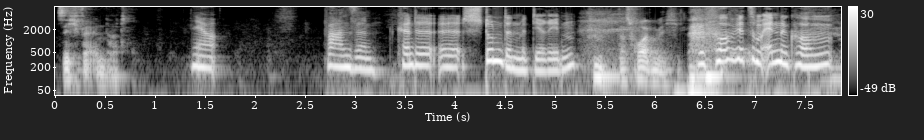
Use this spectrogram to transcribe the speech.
sich verändert. Ja, Wahnsinn. Könnte äh, Stunden mit dir reden. Hm, das freut mich. Bevor wir zum Ende kommen,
